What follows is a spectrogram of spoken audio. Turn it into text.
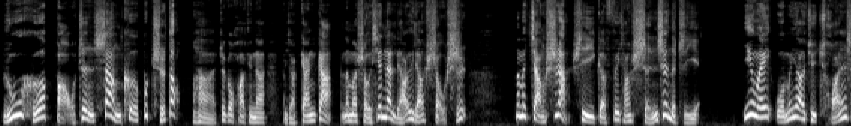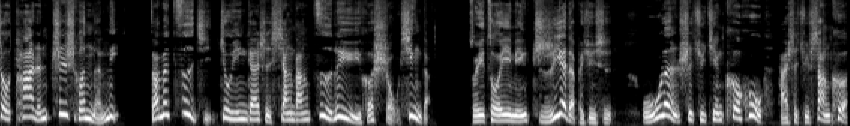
如何保证上课不迟到啊？这个话题呢比较尴尬。那么首先呢聊一聊守时。那么讲师啊是一个非常神圣的职业，因为我们要去传授他人知识和能力，咱们自己就应该是相当自律和守信的。所以作为一名职业的培训师。无论是去见客户还是去上课，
